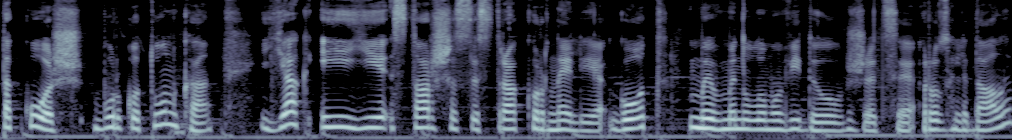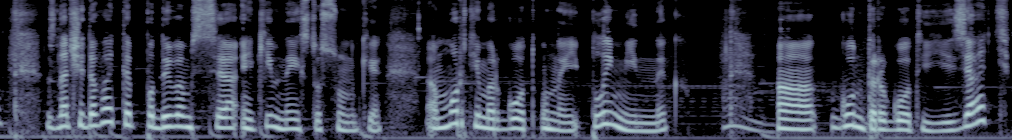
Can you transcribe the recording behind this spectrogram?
також буркотунка, як і її старша сестра Корнелія Гот. Ми в минулому відео вже це розглядали. Значить, давайте подивимося, які в неї стосунки. Мортімер Гот у неї племінник, Гунтер Гот її зять.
